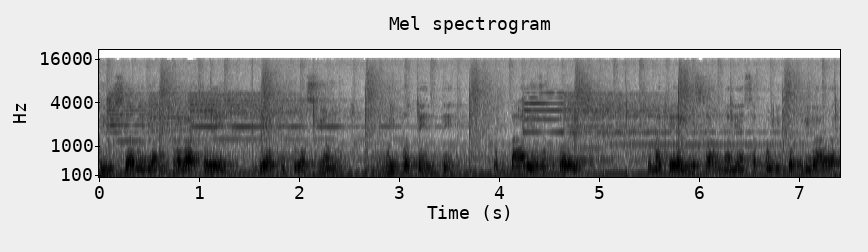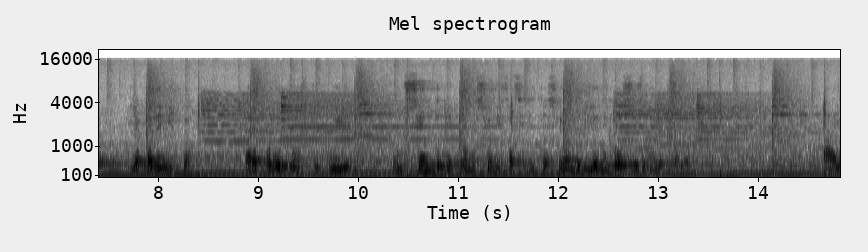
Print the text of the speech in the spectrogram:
iniciado ya un trabajo de, de articulación muy potente con varios actores. Se materializa una alianza público-privada y académica para poder constituir un centro de promoción y facilitación de bionegocios en el Ecuador. Hay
